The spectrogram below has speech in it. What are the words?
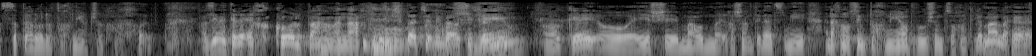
ספר לו על התוכניות שלך. נכון. אז הנה, תראה איך כל פעם אנחנו חושבים. אוקיי, או יש, אה, מה עוד רשמתי לעצמי, אנחנו עושים תוכניות והוא שם צוחק למעלה. כן.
